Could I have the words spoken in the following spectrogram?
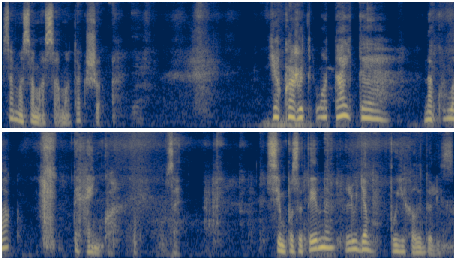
Сама, сама, сама. Так що, як кажуть, мотайте на кулак тихенько. Все. Всім позитивним людям поїхали до лісу.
